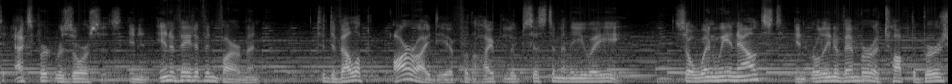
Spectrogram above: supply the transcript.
to expert resources in an innovative environment to develop our idea for the Hyperloop system in the UAE. So when we announced in early November atop the Burj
